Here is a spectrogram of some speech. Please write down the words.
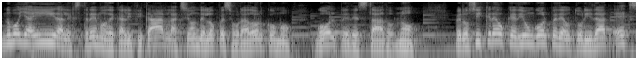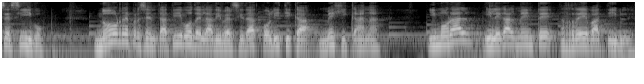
no voy a ir al extremo de calificar la acción de López Obrador como golpe de Estado, no, pero sí creo que dio un golpe de autoridad excesivo, no representativo de la diversidad política mexicana y moral y legalmente rebatible.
